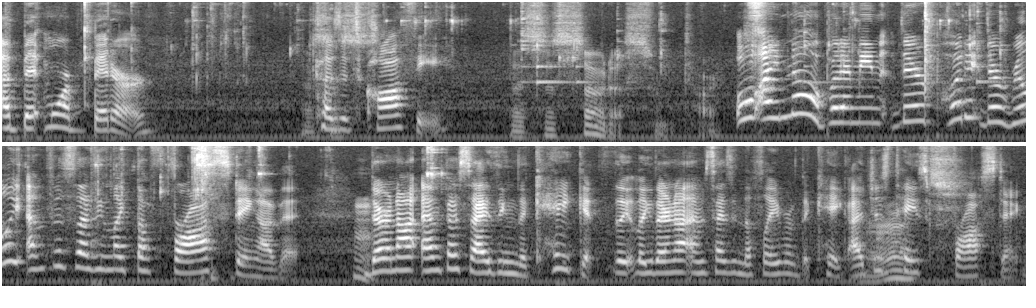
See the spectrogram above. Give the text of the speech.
a bit more bitter because it's coffee. This is soda, sweetheart. Oh, I know, but I mean, they're putting, they're really emphasizing like the frosting of it. Hmm. They're not emphasizing the cake. It's they- like they're not emphasizing the flavor of the cake. I just Alright. taste frosting.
